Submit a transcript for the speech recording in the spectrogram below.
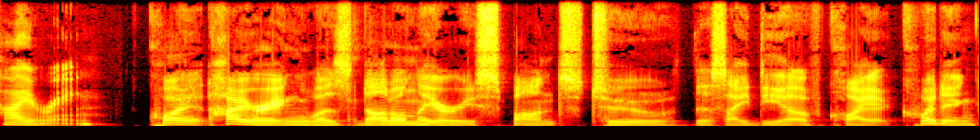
hiring. Quiet hiring was not only a response to this idea of quiet quitting,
